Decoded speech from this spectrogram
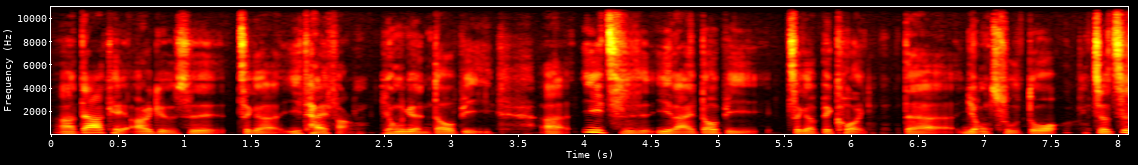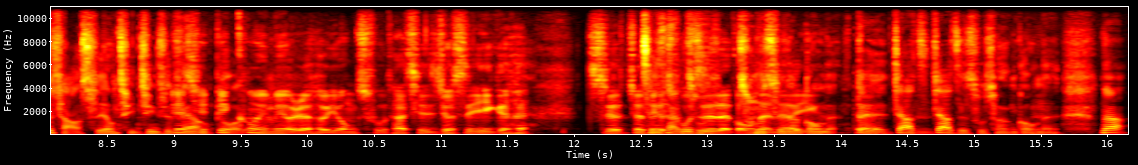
啊、呃，大家可以 argue 是这个以太坊永远都比呃一直以来都比这个 Bitcoin 的用处多，就至少使用情境是非常多的。Bitcoin 没有任何用处，它其实就是一个只就是储值的功能，储值的功能，对，价值价值储存功能。嗯、那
